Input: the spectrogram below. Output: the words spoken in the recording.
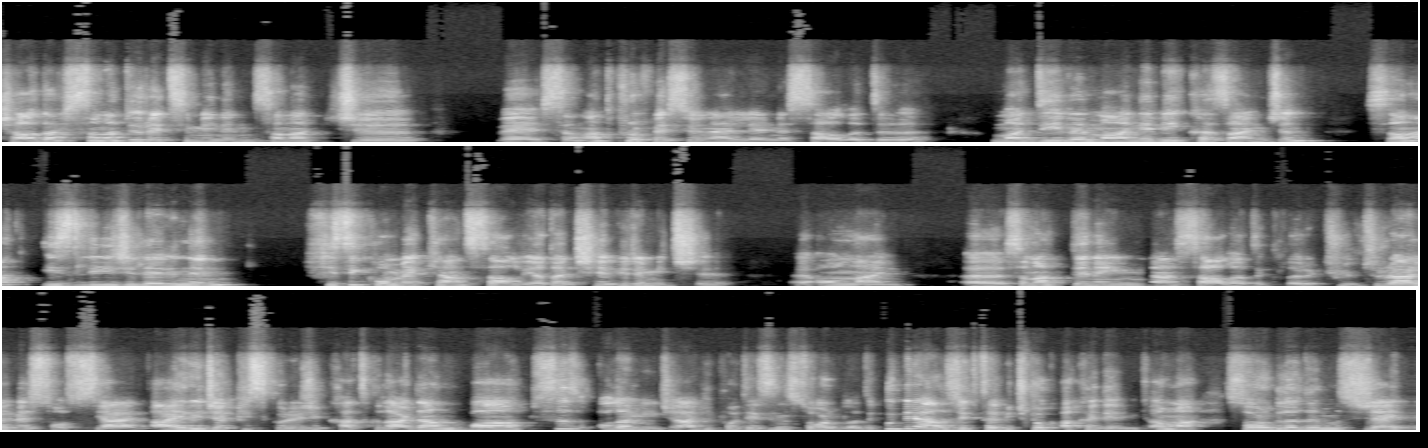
çağdaş sanat üretiminin sanatçı ve sanat profesyonellerine sağladığı maddi ve manevi kazancın sanat izleyicilerinin fiziko-mekansal ya da çevirim içi e, online e, sanat deneyiminden sağladıkları kültürel ve sosyal ayrıca psikolojik katkılardan bağımsız olamayacağı hipotezini sorguladık. Bu birazcık tabii çok akademik ama sorguladığımız şey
